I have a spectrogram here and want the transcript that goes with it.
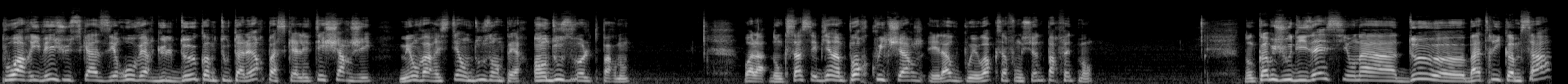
pour arriver jusqu'à 0,2 comme tout à l'heure parce qu'elle était chargée. Mais on va rester en 12 ampères, en 12 volts, pardon. Voilà, donc ça c'est bien un port quick charge. Et là, vous pouvez voir que ça fonctionne parfaitement. Donc comme je vous disais, si on a deux euh, batteries comme ça,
